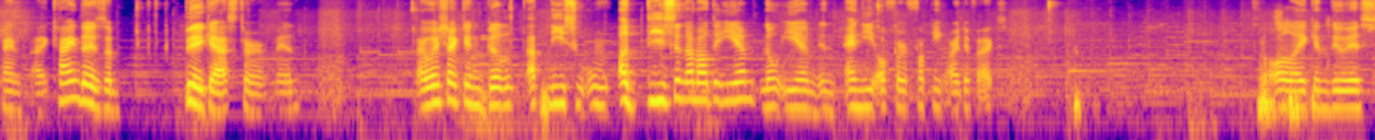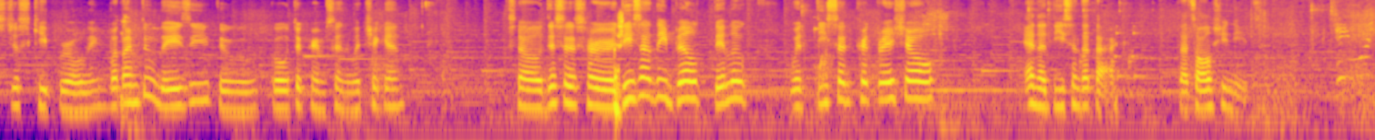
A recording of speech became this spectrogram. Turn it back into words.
Kind I kinda is a big ass term, man. I wish I can build at least a decent amount of EM. No EM in any of her fucking artifacts. So all I can do is just keep rolling, but I'm too lazy to go to Crimson Witch again. So this is her decently built Diluc with decent crit ratio and a decent attack. That's all she needs. Teamwork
